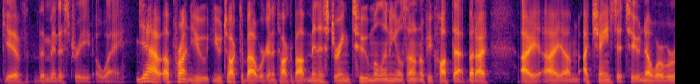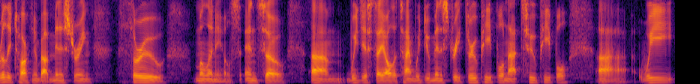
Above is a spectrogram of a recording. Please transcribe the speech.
give the ministry away. Yeah, up front, you you talked about we're going to talk about ministering to millennials. I don't know if you caught that, but I I I, um, I changed it to no, where we're really talking about ministering through millennials, and so. Um, we just say all the time we do ministry through people, not to people. Uh, we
